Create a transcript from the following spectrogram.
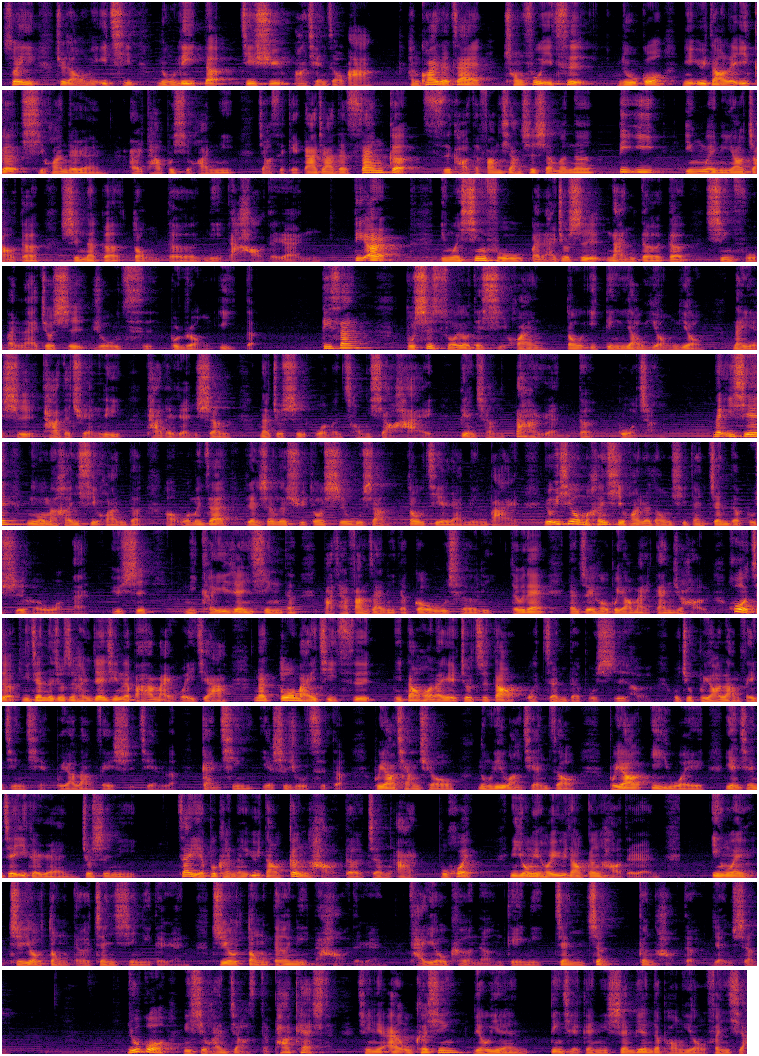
所以，就让我们一起努力的继续往前走吧。很快的再重复一次：如果你遇到了一个喜欢的人，而他不喜欢你，饺子给大家的三个思考的方向是什么呢？第一。因为你要找的是那个懂得你的好的人。第二，因为幸福本来就是难得的，幸福本来就是如此不容易的。第三，不是所有的喜欢都一定要拥有，那也是他的权利，他的人生，那就是我们从小孩变成大人的过程。那一些我们很喜欢的啊，我们在人生的许多事物上都截然明白，有一些我们很喜欢的东西，但真的不适合我们。于是你可以任性的把它放在你的购物车里，对不对？但最后不要买单就好了。或者你真的就是很任性的把它买回家，那多买几次，你到后来也就知道我真的不适合，我就不要浪费金钱，不要浪费时间了。感情也是如此的，不要强求，努力往前走。不要以为眼前这一个人就是你，再也不可能遇到更好的真爱。不会，你永远会遇到更好的人，因为只有懂得珍惜你的人，只有懂得你的好的人，才有可能给你真正更好的人生。如果你喜欢饺子的 Podcast，请你按五颗星留言，并且跟你身边的朋友分享。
